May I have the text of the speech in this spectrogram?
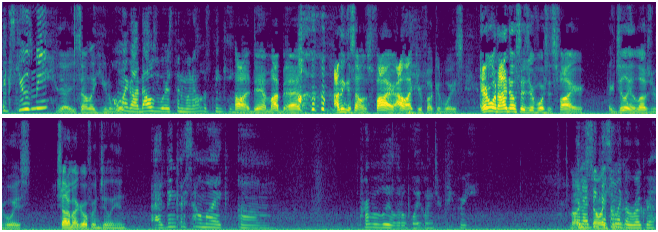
Excuse me? Yeah, you sound like you can. Oh my god, that was worse than what I was thinking. Oh damn, my bad. I think it sounds fire. I like your fucking voice. Everyone I know says your voice is fire. Like Jillian loves your voice. Shout out my girlfriend Jillian. I think I sound like um probably a little boy going through puberty. No, and I think I like sound like a rugrat.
